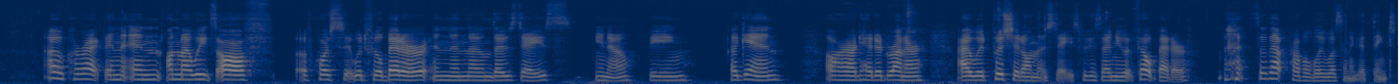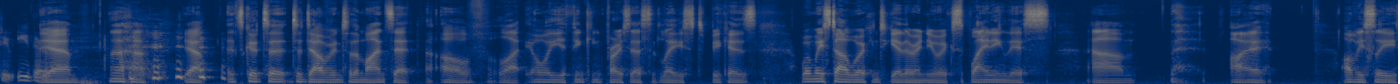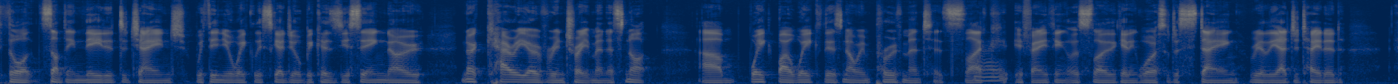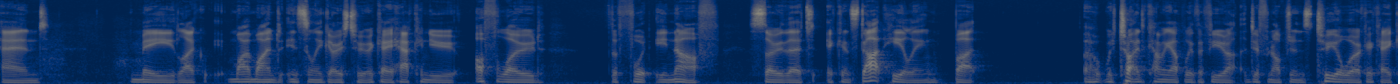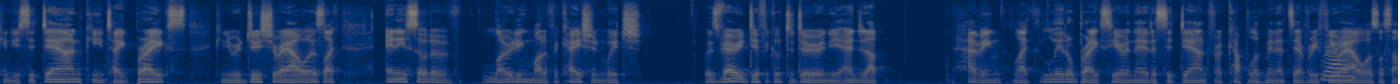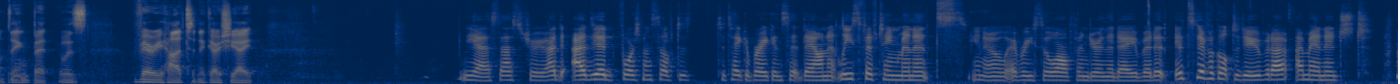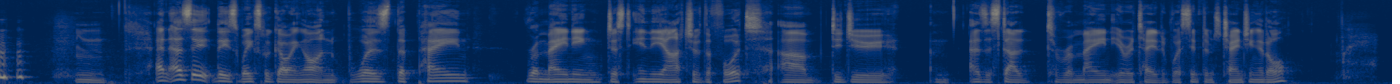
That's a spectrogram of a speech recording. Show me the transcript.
Oh, correct. And and on my weeks off, of course, it would feel better. And then on those days, you know, being again a hard-headed runner, I would push it on those days because I knew it felt better. so that probably wasn't a good thing to do either. Yeah. Uh-huh. Yeah. it's good to, to delve into the mindset of like, or your thinking process at least, because when we started working together and you were explaining this, um, I obviously thought something needed to change within your weekly schedule because you're seeing no no carryover in treatment. It's not um, week by week. There's no improvement. It's like right. if anything, it was slowly getting worse or just staying really agitated and me like my mind instantly goes to okay how can you offload the foot enough so that it can start healing? But uh, we tried coming up with a few uh, different options. To your work okay can you sit down? Can you take breaks? Can you reduce your hours? Like any sort of loading modification which was very difficult to do and you ended up having like little breaks here and there to sit down for a couple of minutes every few right. hours or something but it was very hard to negotiate. Yes, that's true. I, I did force myself to, to take a break and sit down at least 15 minutes, you know, every so often during the day. But it, it's difficult to do, but I, I managed. Mm. And as the, these weeks were going on, was the pain remaining just in the arch of the foot? Um, did you, um, as it started to remain irritated, were symptoms changing at all?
